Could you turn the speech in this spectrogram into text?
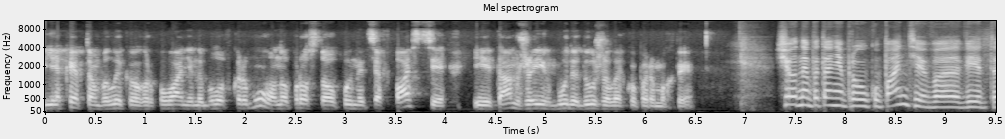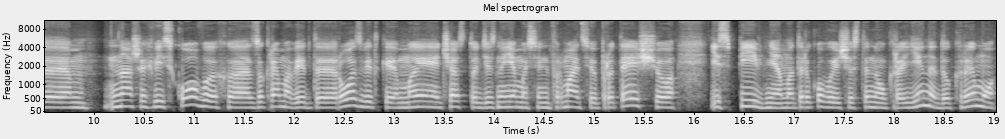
Яке б там велике угрупування не було в Криму, воно просто опиниться в пастці, і там вже їх буде дуже легко перемогти. Ще одне питання про окупантів е, від е, наших військових, е, зокрема від розвідки. Ми часто дізнаємося інформацію про те, що із півдня материкової частини України до Криму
